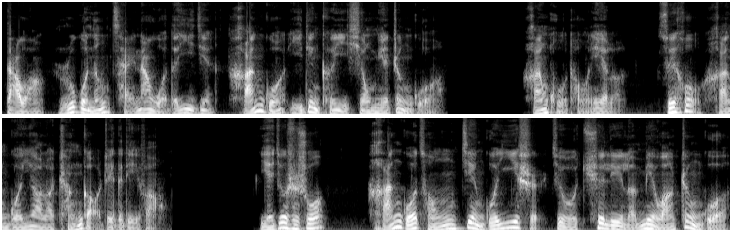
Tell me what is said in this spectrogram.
大王如果能采纳我的意见，韩国一定可以消灭郑国。韩虎同意了。随后，韩国要了成皋这个地方，也就是说，韩国从建国伊始就确立了灭亡郑国，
